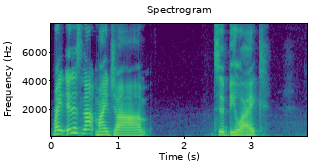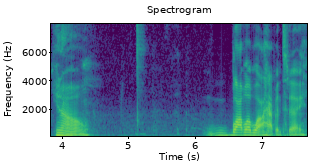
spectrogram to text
right? It is not my job to be like, you know, blah blah blah happened today.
